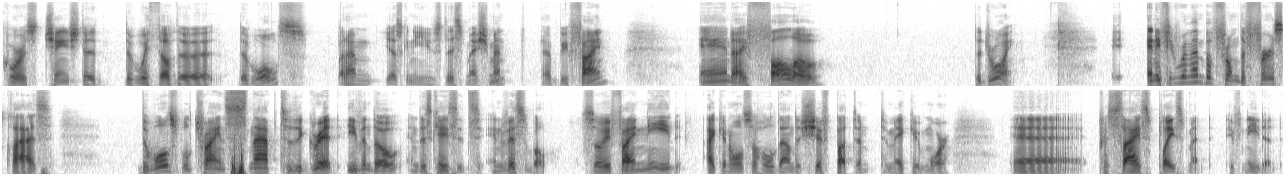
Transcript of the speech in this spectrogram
course change the, the width of the, the walls, but I'm just going to use this measurement. That'd be fine. And I follow the drawing. And if you remember from the first class, the walls will try and snap to the grid, even though in this case it's invisible. So if I need, I can also hold down the shift button to make a more uh, precise placement if needed.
